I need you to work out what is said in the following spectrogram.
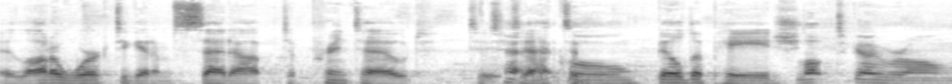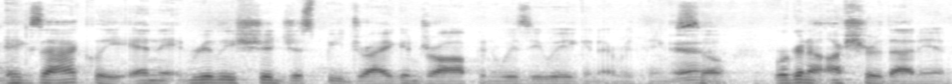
a lot of work to get them set up, to print out, to, to, to build a page. A lot to go wrong. Exactly, and it really should just be drag and drop and WYSIWYG and everything. Yeah. So we're going to usher that in.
